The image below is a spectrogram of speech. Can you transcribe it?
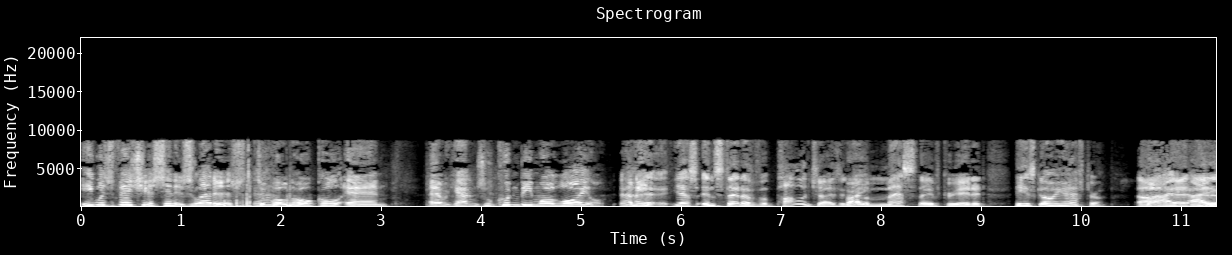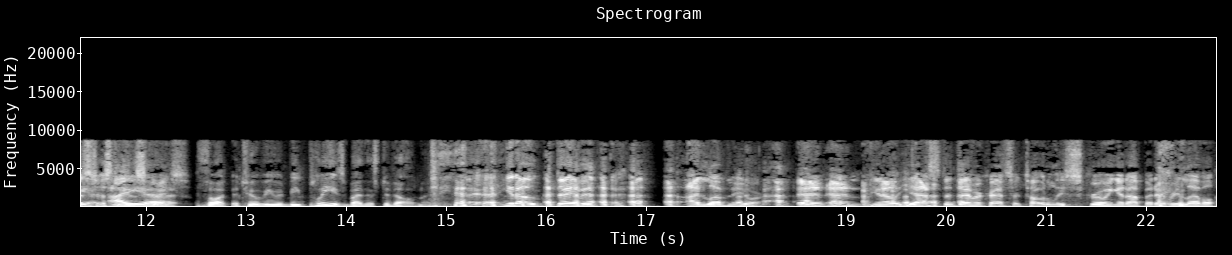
he was vicious in his letters to both Hochul and Eric Adams, who couldn't be more loyal. I mean, Uh, yes, instead of apologizing Right. for the mess they've created, he's going after him. Uh, I, and, I, and it's just a I uh, thought the two of you would be pleased by this development. you know, David, I love New York, and and you know, yes, the Democrats are totally screwing it up at every level.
